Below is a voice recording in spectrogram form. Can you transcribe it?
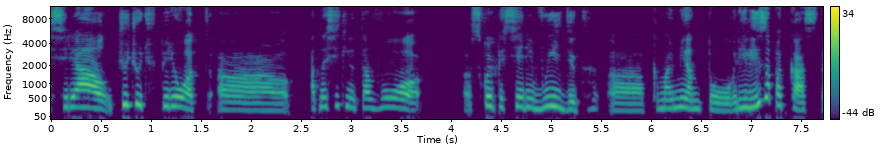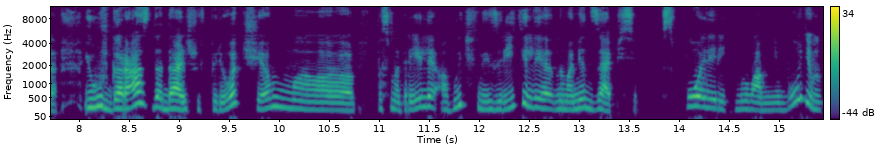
сериал чуть-чуть вперед а, относительно того, сколько серий выйдет э, к моменту релиза подкаста, и уж гораздо дальше вперед, чем э, посмотрели обычные зрители на момент записи. Спойлерить мы вам не будем,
